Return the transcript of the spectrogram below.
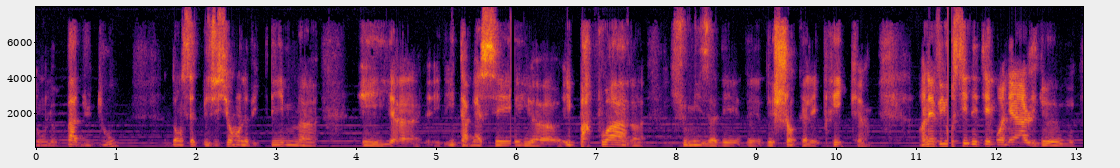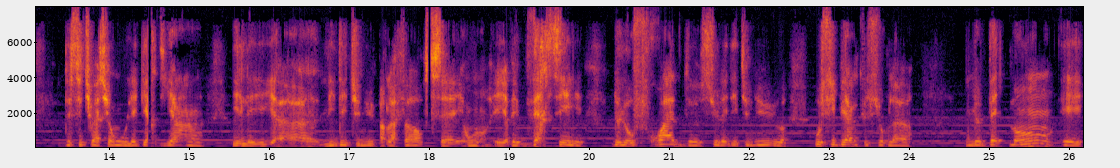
dans le bas du dos. Dans cette position, la victime et, euh, et tabassée euh, et parfois euh, soumise à des, des, des, chocs électriques. On a vu aussi des témoignages de, de situations où les gardiens et les, euh, les détenus par la force et, on, et avaient versé de l'eau froide sur les détenus, aussi bien que sur la, le vêtement et,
